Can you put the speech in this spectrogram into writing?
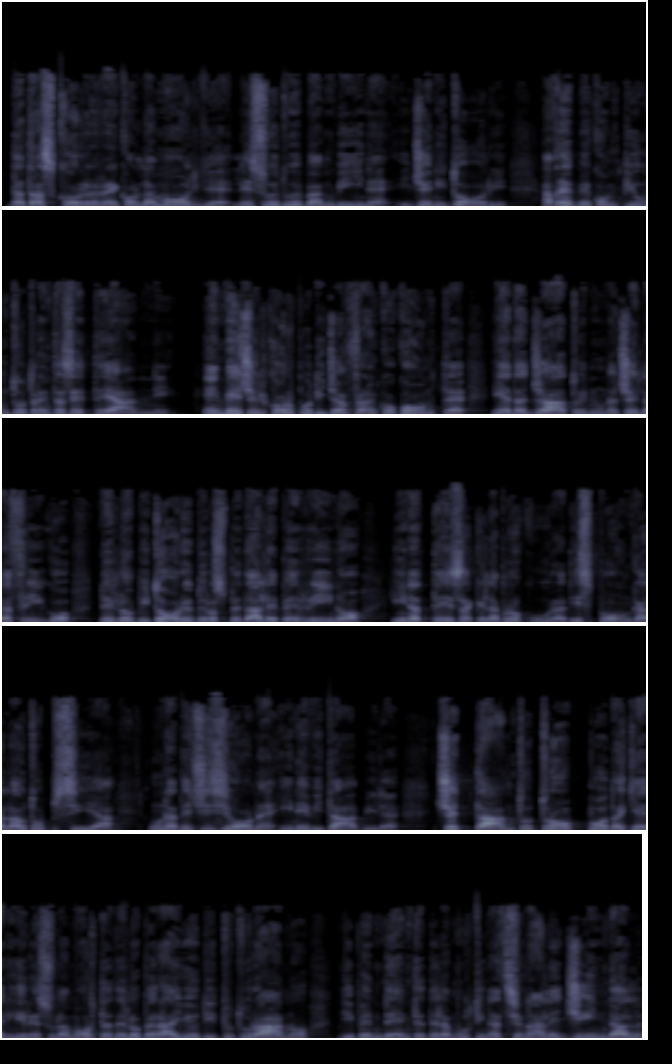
da trascorrere con la moglie, le sue due bambine, i genitori. Avrebbe compiuto 37 anni. E invece il corpo di Gianfranco Conte è adagiato in una cella frigo dell'obitorio dell'ospedale Perrino in attesa che la procura disponga l'autopsia una decisione inevitabile. C'è tanto, troppo da chiarire sulla morte dell'operaio di Tuturano, dipendente della multinazionale Gindal,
